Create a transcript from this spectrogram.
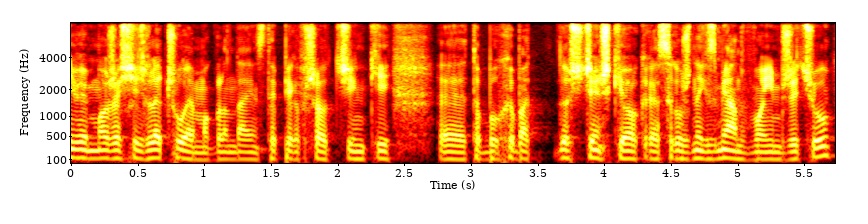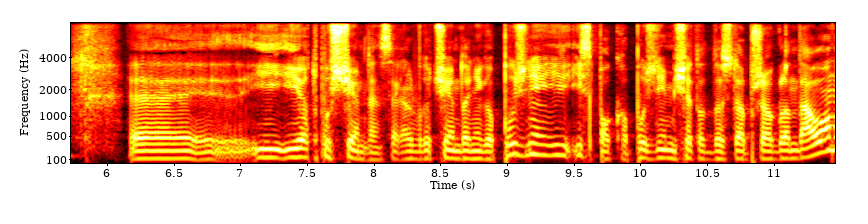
Nie wiem, może się źle czułem oglądając te pierwsze odcinki. E, to był chyba dość ciężki okres różnych zmian w moim życiu e, i, i, odpuściłem ten serial. Wróciłem do niego później i, i spoko. Później mi się to dość dobrze oglądało.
